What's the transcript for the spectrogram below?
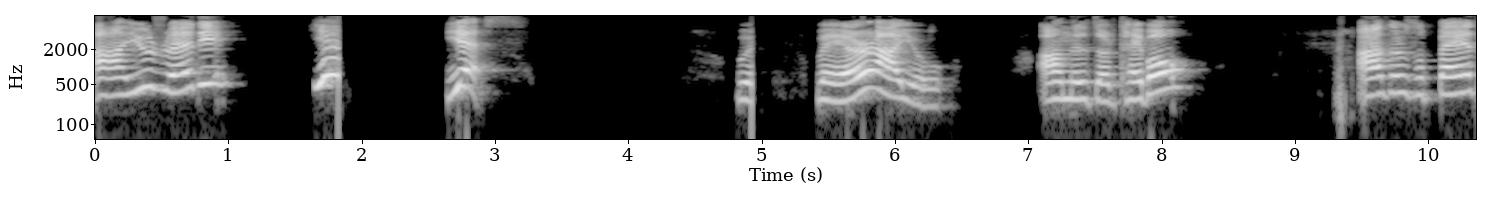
Are you ready? Yes. Yes. Where, where are you? Under the table? Under the bed?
